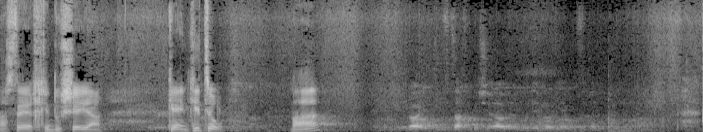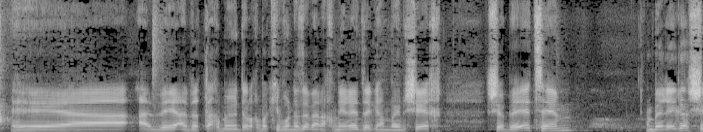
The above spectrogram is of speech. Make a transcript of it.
נעשה חידושי ה... כן, קיצור, מה? לא, תפתח בשירה וריקודים לא אז הצלח באמת הולך בכיוון הזה, ואנחנו נראה את זה גם בהמשך. שבעצם ברגע, ש...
